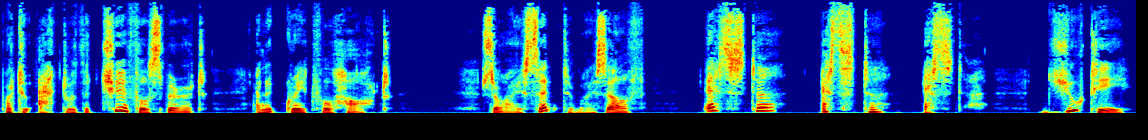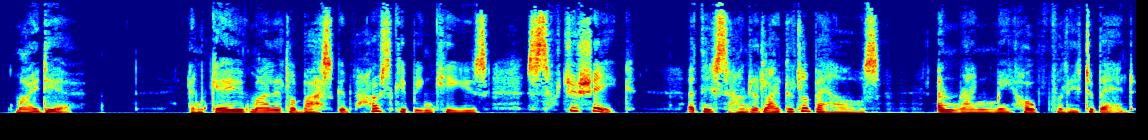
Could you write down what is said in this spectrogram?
but to act with a cheerful spirit and a grateful heart. So I said to myself, Esther, Esther, Esther, duty, my dear, and gave my little basket of housekeeping keys such a shake that they sounded like little bells and rang me hopefully to bed.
